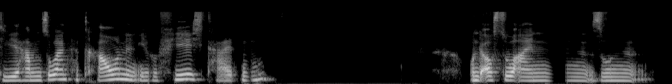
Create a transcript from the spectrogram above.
Die haben so ein Vertrauen in ihre Fähigkeiten und auch so ein, so ein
